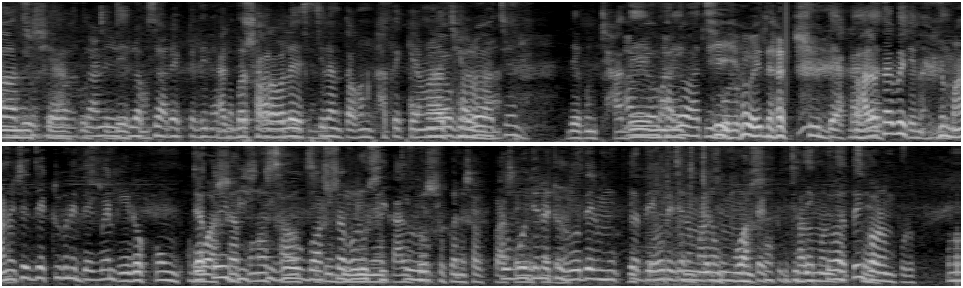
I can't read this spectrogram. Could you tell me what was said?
সঙ্গে শেয়ার করছি দেখুন। একবার সকালবেলা এসেছিলাম তখন খাতে ক্যামেরা ছিল না? দেখুন ছাদে মানে ভালো আছি। ওয়েদার ভালো থাকবে। মানুষের যে একটুখানি দেখবেন এরকম যতই বৃষ্টি হোক বর্ষা এ শীত পড়ুক শুকানো সব তবুও যেন একটু রোদের মুখটা দেখলে যেন মানুষের মনটা একটু ভালো মনে যতই গরম পড়ুক। কোনো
